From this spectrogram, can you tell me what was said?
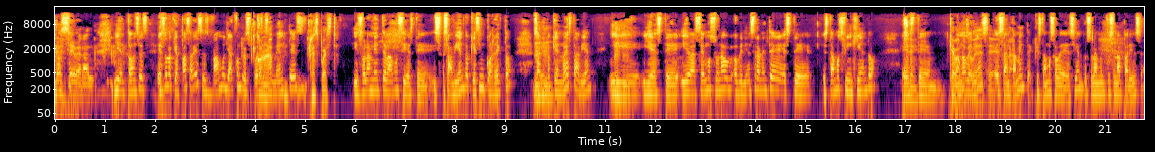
no, sé, ¿verdad? Y entonces, eso es lo que pasa a veces, vamos ya con respuestas con mentes. Respuesta. Y solamente vamos y este, sabiendo que es incorrecto, sabiendo que no está bien, y, y este, y hacemos una obediencia realmente, este, estamos fingiendo, este, que vamos a obedecer. Exactamente, que estamos obedeciendo, solamente es una apariencia.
